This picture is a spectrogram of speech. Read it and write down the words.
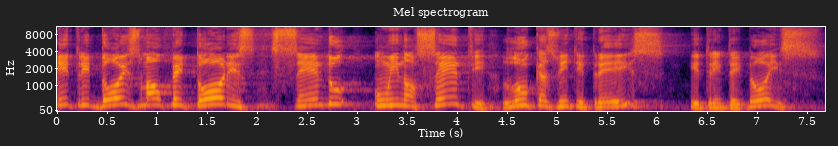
entre dois malfeitores, sendo um inocente. Lucas 23 e 32.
